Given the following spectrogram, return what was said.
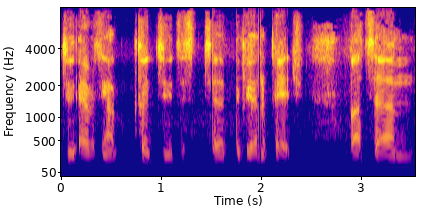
do everything I could do to to be on the pitch. But um,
